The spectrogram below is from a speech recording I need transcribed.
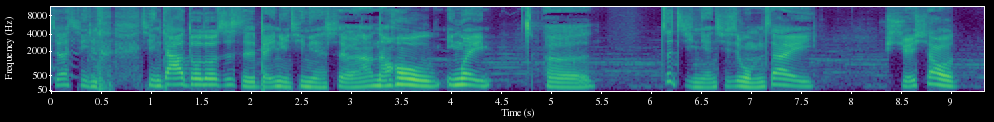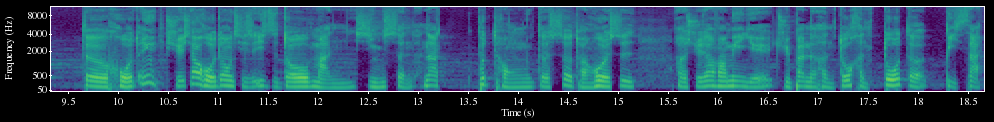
就请请大家多多支持北女青年社啊。然后，因为呃这几年其实我们在学校的活动，因为学校活动其实一直都蛮兴盛的。那不同的社团或者是呃学校方面也举办了很多很多的比赛。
